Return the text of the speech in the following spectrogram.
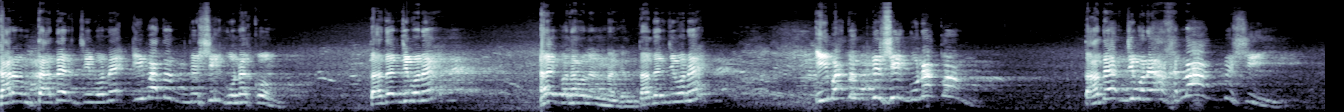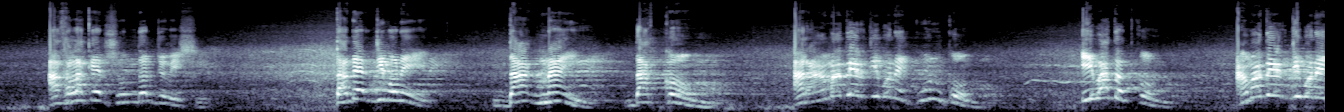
কারণ তাদের জীবনে ইবাদত বেশি, গুনাহ কম। তাদের জীবনে, এই কথা বলেন না কেন, তাদের জীবনে ইবাদত বেশি, গুনাহ কম। তাদের জীবনে আখলাক বেশি, আখলাকের সৌন্দর্য বেশি। তাদের জীবনে দাগ নাই, দাগ কম। আর আমাদের জীবনে গুণ কম, ইবাদত কম। আমাদের জীবনে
